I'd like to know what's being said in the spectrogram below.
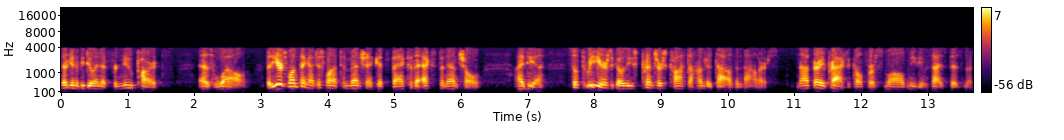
they're going to be doing it for new parts as well. But here's one thing I just wanted to mention. It gets back to the exponential idea. So three years ago, these printers cost $100,000. Not very practical for a small, medium-sized business.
